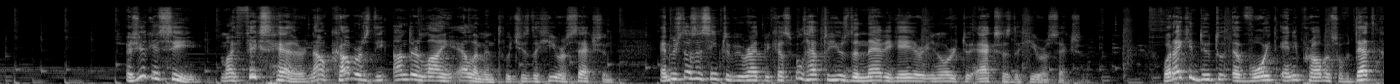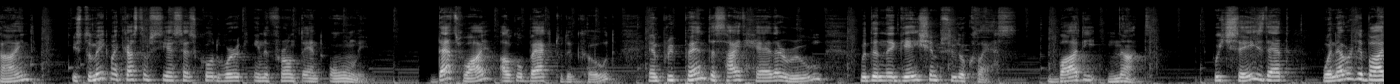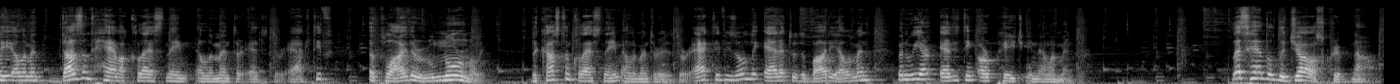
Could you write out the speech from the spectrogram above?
As you can see, my fixed header now covers the underlying element, which is the hero section, and which doesn't seem to be right because we'll have to use the navigator in order to access the hero section. What I can do to avoid any problems of that kind is to make my custom CSS code work in the front end only. That's why I'll go back to the code and prepend the site header rule with the negation pseudo class, body not, which says that whenever the body element doesn't have a class name Elementor editor active, apply the rule normally. The custom class name Elementor editor active is only added to the body element when we are editing our page in Elementor. Let's handle the JavaScript now.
